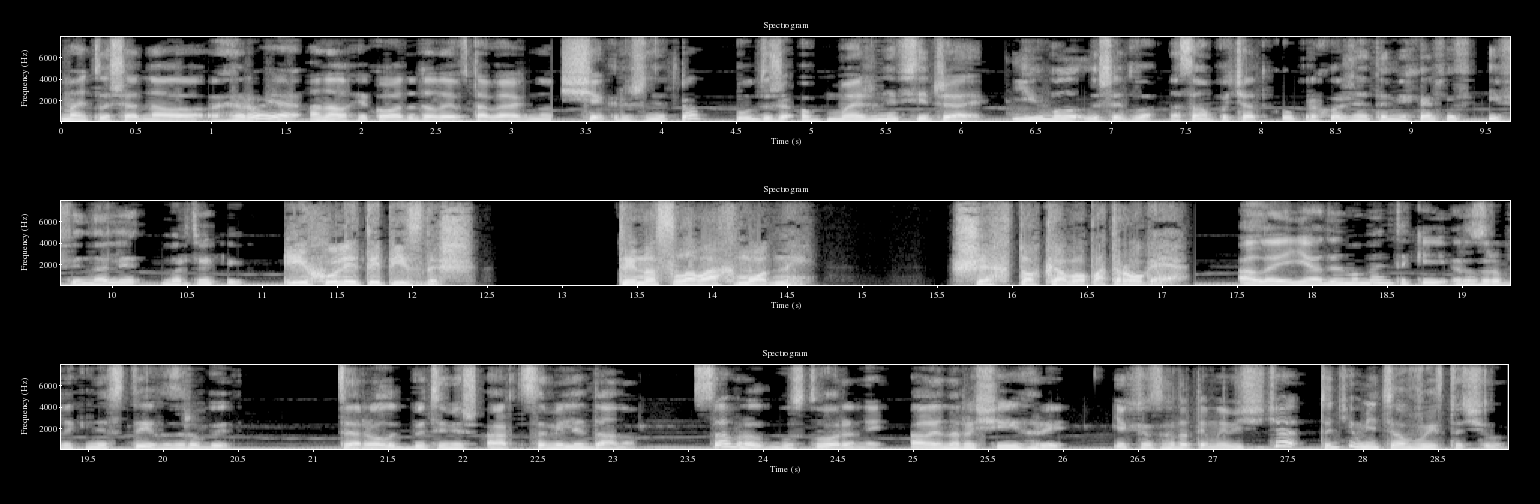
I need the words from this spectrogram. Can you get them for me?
Мають лише одного героя, аналог якого додали в таверну ще крижаний трон, був дуже обмежений в CGI. Їх було лише два на самому початку проходження таміх ельфів і в фіналі мертвяків. И хули ты пиздишь? Ты на словах модный. Ще хто кого потрогає. Але є один момент, який розробники не встигли зробити. Це ролик битви між Артсом і Ліданом. Сам ролик був створений, але на рушії гри. Якщо згадати мої відчуття, тоді мені цього вистачило.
